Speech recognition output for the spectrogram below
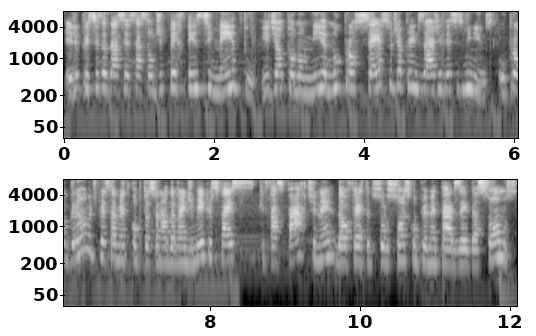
Ele precisa dar a sensação de pertencimento e de autonomia no processo de aprendizagem desses meninos. O programa de pensamento computacional da Mindmakers faz, que faz parte né, da oferta de soluções complementares aí da Somos,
